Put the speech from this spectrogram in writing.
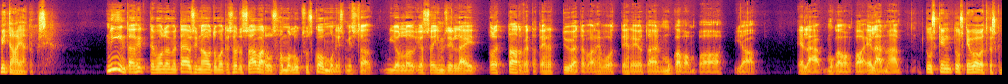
mitä ajatuksia? Niin, tai sitten me olemme täysin automatisoidussa avaruushomo luksuskommunismissa, jolla, jossa ihmisillä ei ole tarvetta tehdä työtä, vaan he voivat tehdä jotain mukavampaa ja elää mukavampaa elämää tuskin, tuskin voivat, koska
